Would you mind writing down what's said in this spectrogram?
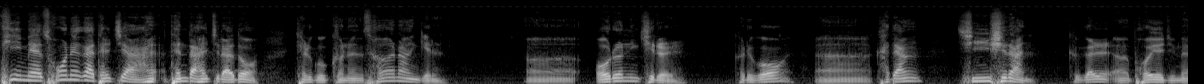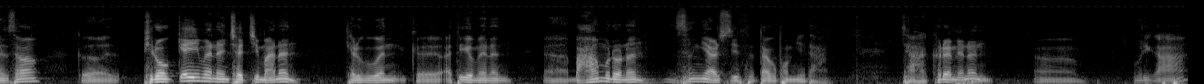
팀의 손해가 될지 아- 된다 할지라도 결국 그는 선한 길, 어, 옳은 길을 그리고 어, 가장 진실한 그걸 어, 보여주면서 그 비록 게임에는 졌지만은 결국은 그 어떻게 보면은 어, 마음으로는 승리할 수 있었다고 봅니다. 자 그러면은 어, 우리가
